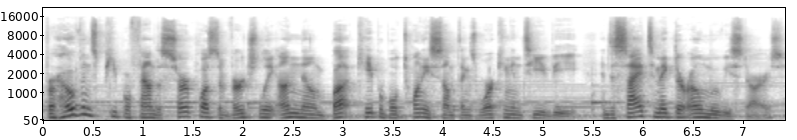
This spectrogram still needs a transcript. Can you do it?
Verhoeven's people found a surplus of virtually unknown but capable 20 somethings working in TV and decided to make their own movie stars.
